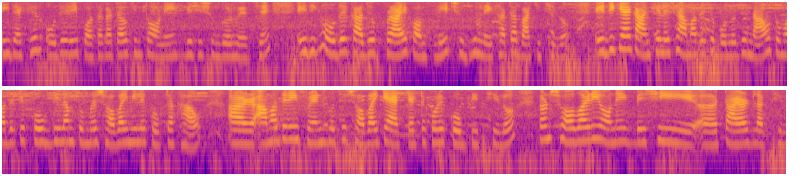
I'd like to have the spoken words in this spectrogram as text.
এই দেখেন, ওদের এই পতাকাটাও কিন্তু অনেক বেশি সুন্দর হয়েছে। এইদিকে ওদের কাজও প্রায় কমপ্লিট, শুধু লেখাটা বাকি ছিল। এইদিকে এক আঙ্কেল এসে আমাদেরকে বলল যে, নাও, তোমাদেরকে কোক দিলাম, তোমরা সবাই মিলে কোকটা খাও। আর আমাদের এই ফ্রেন্ড হচ্ছে, সবাইকে একটা একটা করে কোক দিচ্ছিল, কারণ সবারই অনেক বেশি টায়ার্ড লাগছিল।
